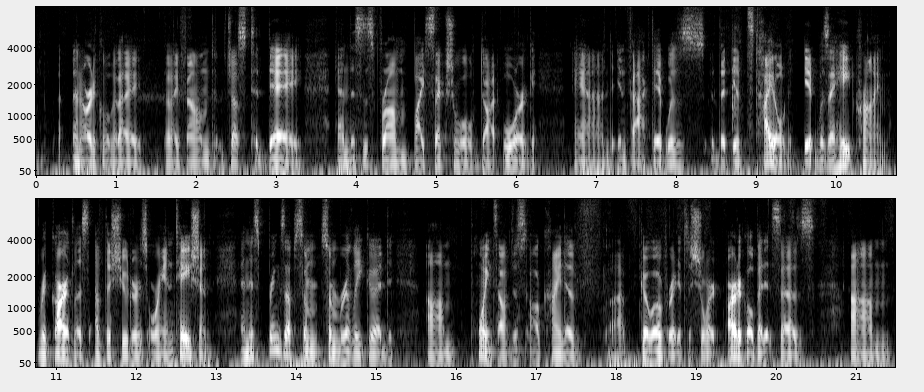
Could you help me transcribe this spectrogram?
an article that I that I found just today, and this is from bisexual.org. And in fact, it was that it's titled "It was a hate crime, regardless of the shooter's orientation." And this brings up some some really good um, points. I'll just I'll kind of uh, go over it. It's a short article, but it says. Um,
